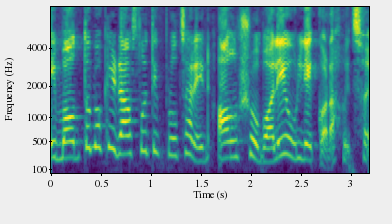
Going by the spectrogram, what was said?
এই মন্তব্যকে রাজনৈতিক প্রচারের অংশ বলে উল্লেখ করা হয়েছে।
